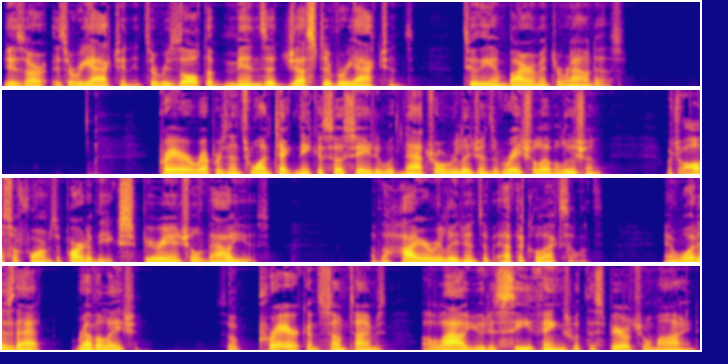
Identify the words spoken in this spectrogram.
is our is a reaction. It's a result of men's adjustive reactions to the environment around us. Prayer represents one technique associated with natural religions of racial evolution, which also forms a part of the experiential values of the higher religions of ethical excellence. And what is that? Revelation. So prayer can sometimes allow you to see things with the spiritual mind,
